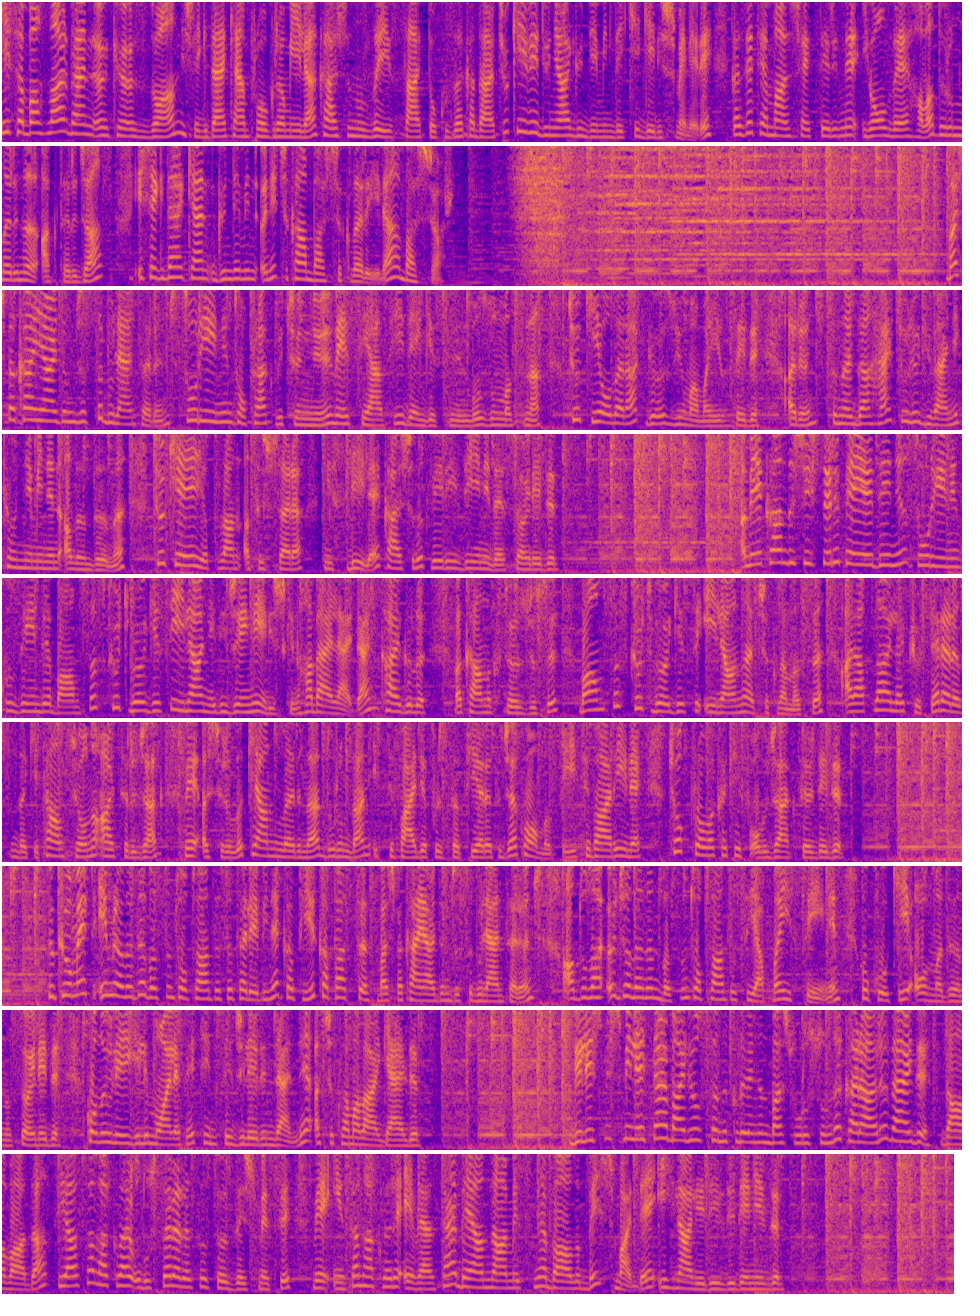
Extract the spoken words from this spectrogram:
İyi sabahlar ben Öykü Özdoğan. İşe giderken programıyla karşınızdayız saat 9'a kadar Türkiye ve dünya gündemindeki gelişmeleri, gazete manşetlerini, yol ve hava durumlarını aktaracağız. İşe giderken gündemin öne çıkan başlıklarıyla başlıyor. Başbakan Yardımcısı Bülent Arınç, Suriye'nin toprak bütünlüğü ve siyasi dengesinin bozulmasına Türkiye olarak göz yumamayız dedi. Arınç, sınırda her türlü güvenlik önleminin alındığını, Türkiye'ye yapılan atışlara misliyle karşılık verildiğini de söyledi. Amerikan Dışişleri PYD'nin Suriye'nin kuzeyinde bağımsız Kürt bölgesi ilan edeceğine ilişkin haberlerden kaygılı. Bakanlık sözcüsü bağımsız Kürt bölgesi ilanı açıklaması Araplarla Kürtler arasındaki tansiyonu artıracak ve aşırılık yanlılarına durumdan istifade fırsatı yaratacak olması itibariyle çok provokatif olacaktır dedi. Hükümet İmralı'da basın toplantısı talebine kapıyı kapattı. Başbakan Yardımcısı Bülent Arınç, Abdullah Öcalan'ın basın toplantısı yapma isteğinin hukuki olmadığını söyledi. Konuyla ilgili muhalefet temsilcilerinden de açıklamalar geldi. Birleşmiş Milletler Balyoz sanıklarının başvurusunda kararı verdi. Davada Siyasal Haklar Uluslararası Sözleşmesi ve İnsan Hakları Evrensel Beyannamesi'ne bağlı 5 madde ihlal edildi denildi.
